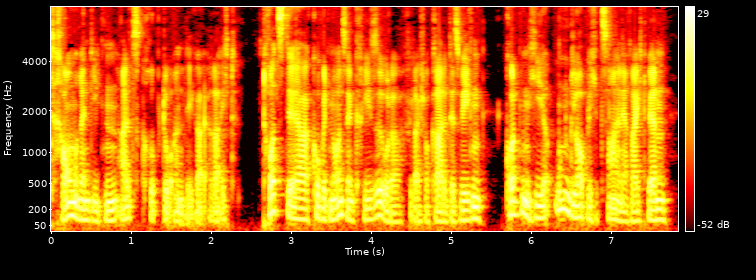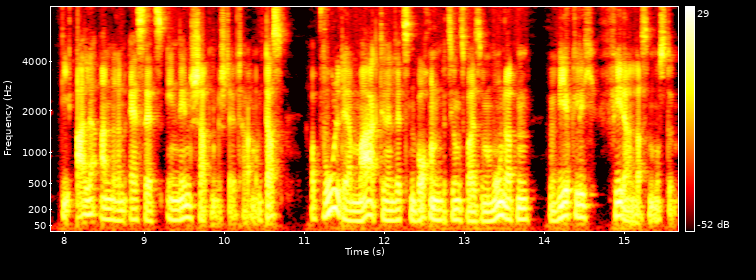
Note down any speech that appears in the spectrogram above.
Traumrenditen als Kryptoanleger erreicht. Trotz der Covid-19-Krise oder vielleicht auch gerade deswegen konnten hier unglaubliche Zahlen erreicht werden, die alle anderen Assets in den Schatten gestellt haben. Und das, obwohl der Markt in den letzten Wochen bzw. Monaten wirklich federn lassen musste.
